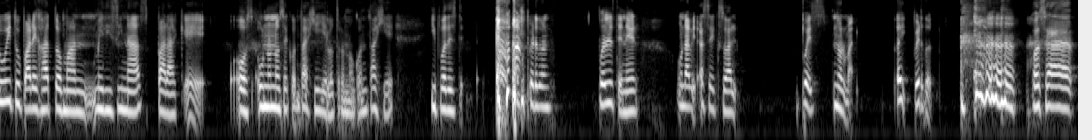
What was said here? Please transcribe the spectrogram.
tú y tu pareja toman medicinas para que uno no se contagie y el otro no contagie y puedes, perdón, puedes tener una vida sexual, pues, normal. Ay, perdón. O sea,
